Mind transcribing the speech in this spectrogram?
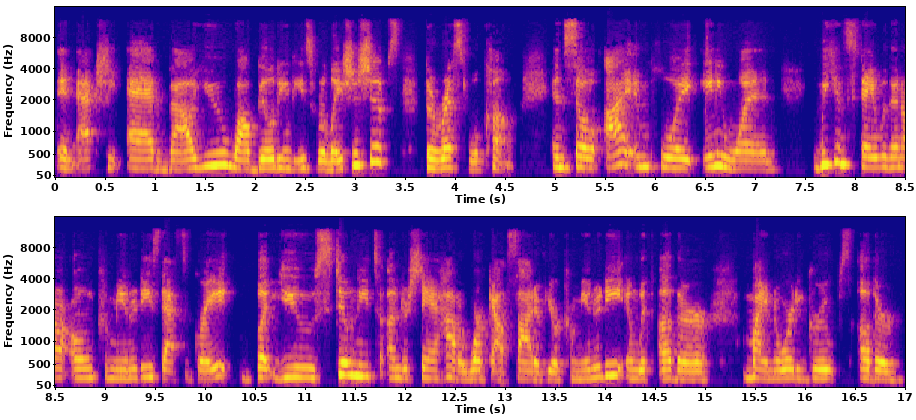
and actually add value while building these relationships, the rest will come. And so I employ anyone we can stay within our own communities that's great but you still need to understand how to work outside of your community and with other minority groups other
